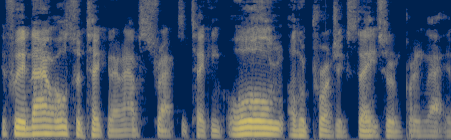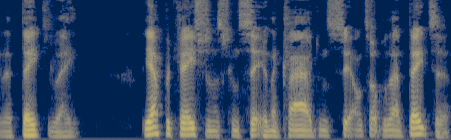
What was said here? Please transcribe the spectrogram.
if we're now also taking an abstract and taking all of a project's data and putting that in a data lake, the applications can sit in the cloud and sit on top of that data.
